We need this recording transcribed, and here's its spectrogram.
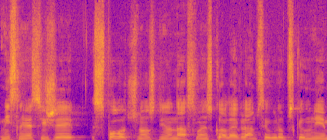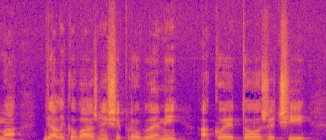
myslíme si, že spoločnosť na Slovensku, ale aj v rámci Európskej únie má ďaleko vážnejšie problémy, ako je to, že či E,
